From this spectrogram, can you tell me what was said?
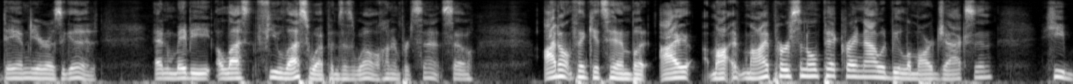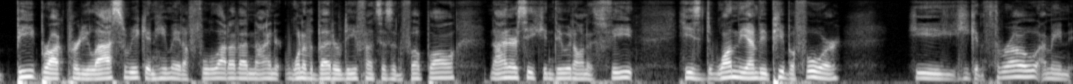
damn near as good, and maybe a less, few less weapons as well, hundred percent. So. I don't think it's him, but I my my personal pick right now would be Lamar Jackson. He beat Brock Purdy last week, and he made a fool out of that nine one of the better defenses in football. Niners, he can do it on his feet. He's won the MVP before. He he can throw. I mean,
